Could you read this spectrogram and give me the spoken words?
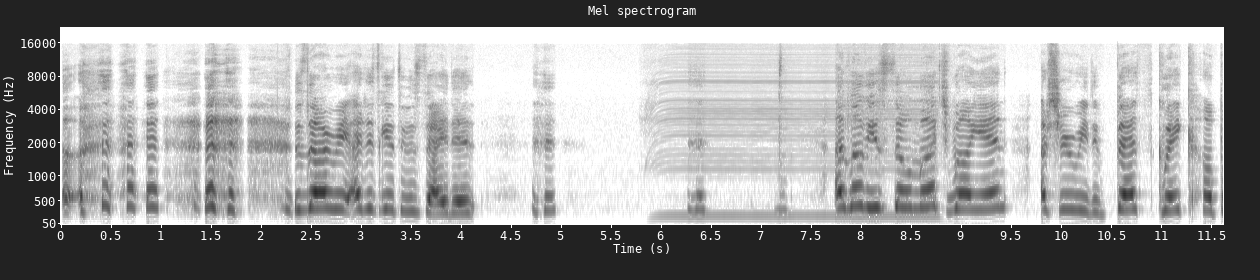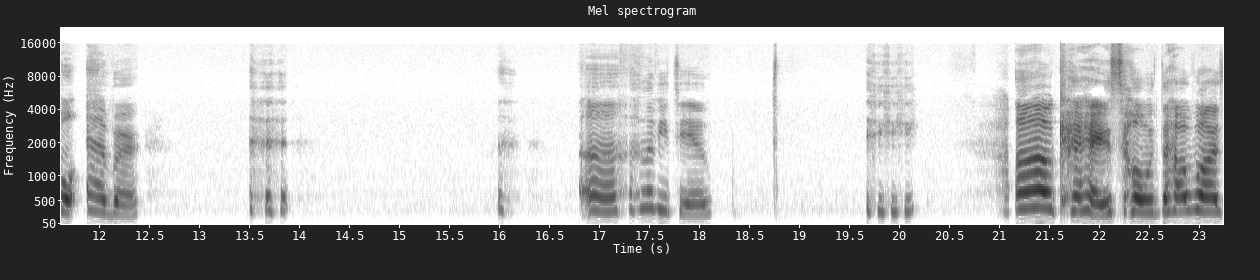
Sorry, I just get too excited. I love you so much, Y/N. I'm sure we're the best great couple ever. uh, I love you too. Okay, so that was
